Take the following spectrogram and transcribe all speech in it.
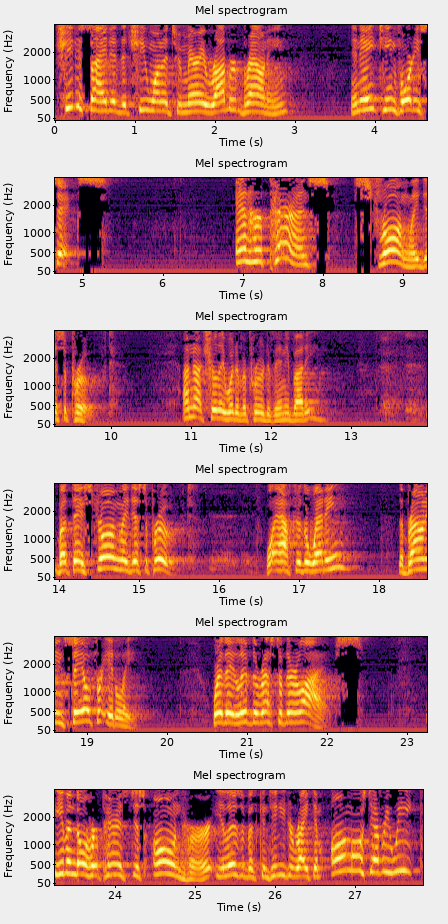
she decided that she wanted to marry Robert Browning in 1846. And her parents strongly disapproved. I'm not sure they would have approved of anybody, but they strongly disapproved. Well, after the wedding, the Brownings sailed for Italy, where they lived the rest of their lives. Even though her parents disowned her, Elizabeth continued to write them almost every week.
